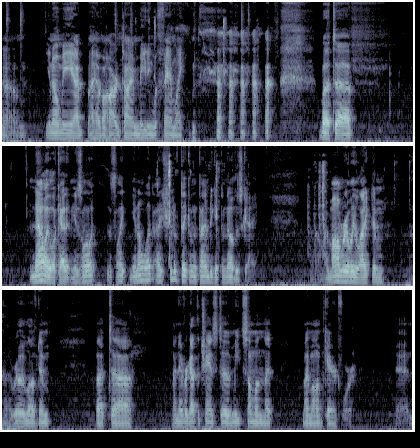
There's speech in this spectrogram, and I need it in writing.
Um, you know me, I, I have a hard time meeting with family. but uh, now I look at it and like, it's like, you know what? I should have taken the time to get to know this guy. Uh, my mom really liked him, really loved him, but uh, I never got the chance to meet someone that my mom cared for. And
